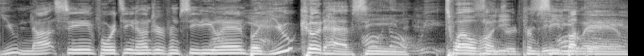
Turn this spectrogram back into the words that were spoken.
you not seeing fourteen hundred from CeeDee Not Lamb, but you could have seen oh, no, twelve hundred from CeeDee CeeDee Butler. Lamb. Yeah,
